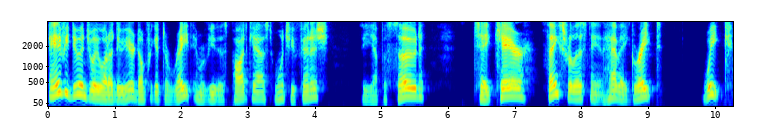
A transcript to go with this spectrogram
And if you do enjoy what I do here, don't forget to rate and review this podcast once you finish the episode. Take care. Thanks for listening and have a great week.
